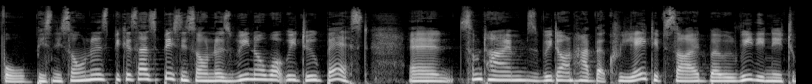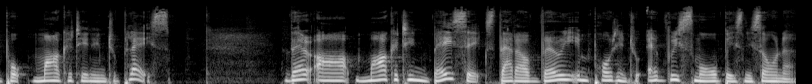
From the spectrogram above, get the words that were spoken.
for business owners because as business owners, we know what we do best. And sometimes we don't have that creative side where we really need to put marketing into place. There are marketing basics that are very important to every small business owner.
